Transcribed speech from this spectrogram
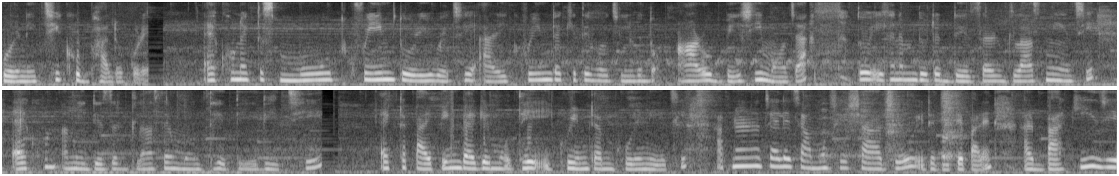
করে নিচ্ছি খুব ভালো করে। এখন একটা স্মুথ ক্রিম তৈরি হয়েছে আর এই ক্রিমটা খেতে হয়েছিল কিন্তু আরও বেশি মজা। তো এখানে আমি দুটো ডেজার্ট গ্লাস নিয়েছি। এখন আমি ডেজার্ট গ্লাসের মধ্যে দিয়ে দিচ্ছি। একটা পাইপিং ব্যাগের মধ্যে এই ক্রিমটা আমি ভরে নিয়েছি। আপনারা চাইলে চামচের সাহায্যেও এটা দিতে পারেন। আর বাকি যে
